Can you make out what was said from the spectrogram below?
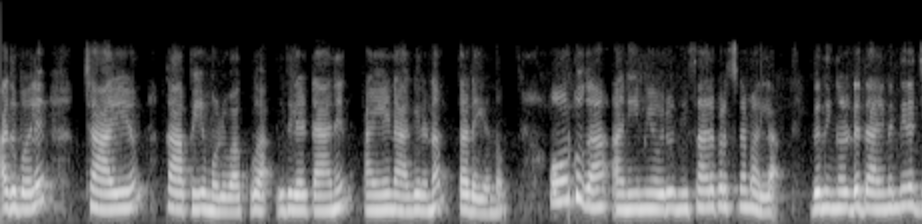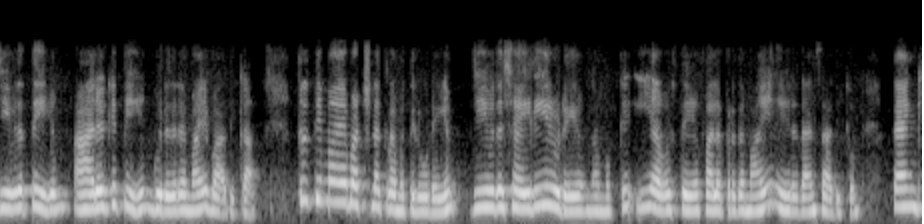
അതുപോലെ ചായയും കാപ്പിയും ഒഴിവാക്കുക. ഇതിലെ ടാനിൻ അയൺ ആകിരണം തടയുന്നു. ഓർക്കുക അനീമിയ ഒരു നിസാര പ്രശ്നമല്ല. ഇത് നിങ്ങളുടെ ദൈനംദിന ജീവിതത്തെയും ആരോഗ്യത്തെയും ഗുരുതരമായി ബാധിക്കാം. കൃത്യമായ ഭക്ഷണക്രമത്തിലൂടെയും ജീവിതശൈലിയിലൂടെയും നമുക്ക് ഈ അവസ്ഥയെ ഫലപ്രദമായി നേരിടാൻ സാധിക്കും. താങ്ക്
